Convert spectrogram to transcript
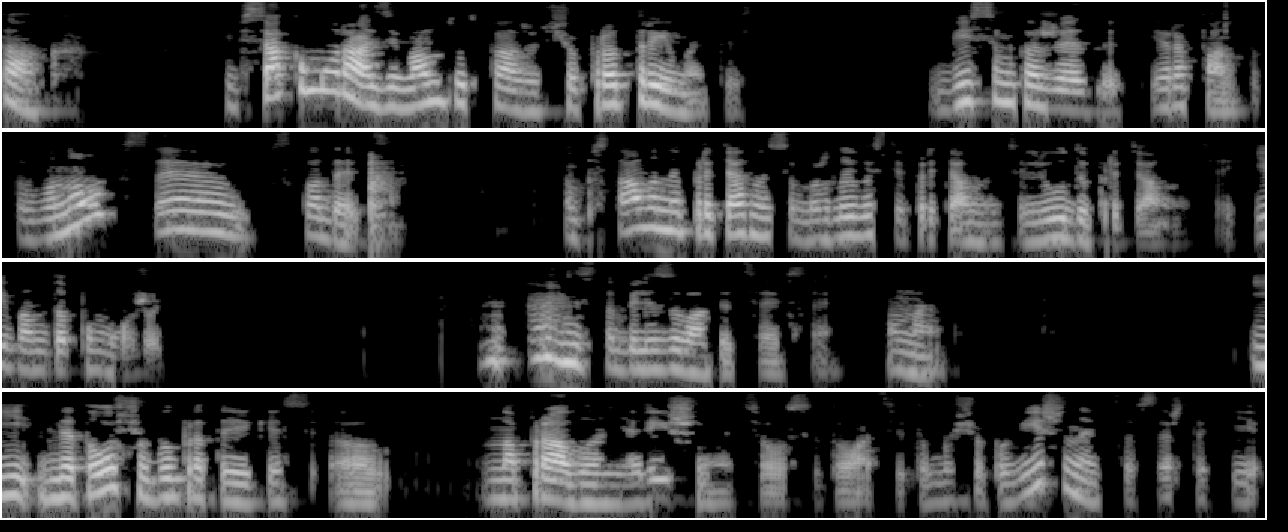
Так. І в всякому разі вам тут кажуть, що протримайтесь. Вісімка жезлів, іерофант. Тобто воно все складеться. Обставини притягнуться, можливості притягнуться, люди притягнуться, які вам допоможуть стабілізувати цей все момент. І для того, щоб вибрати якесь е, направлення, рішення цього ситуації, тому що повішений це все ж таки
